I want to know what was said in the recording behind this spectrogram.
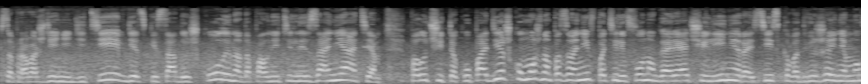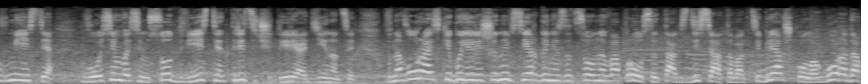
в сопровождении детей в детские сады и школы на дополнительные занятия. Получить такую поддержку можно, позвонив по телефону горячей линии российского движения «Мы вместе» 8 800 200 34 11. В Новоуральске были решены все организационные вопросы. Так, с 10 октября в школах города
